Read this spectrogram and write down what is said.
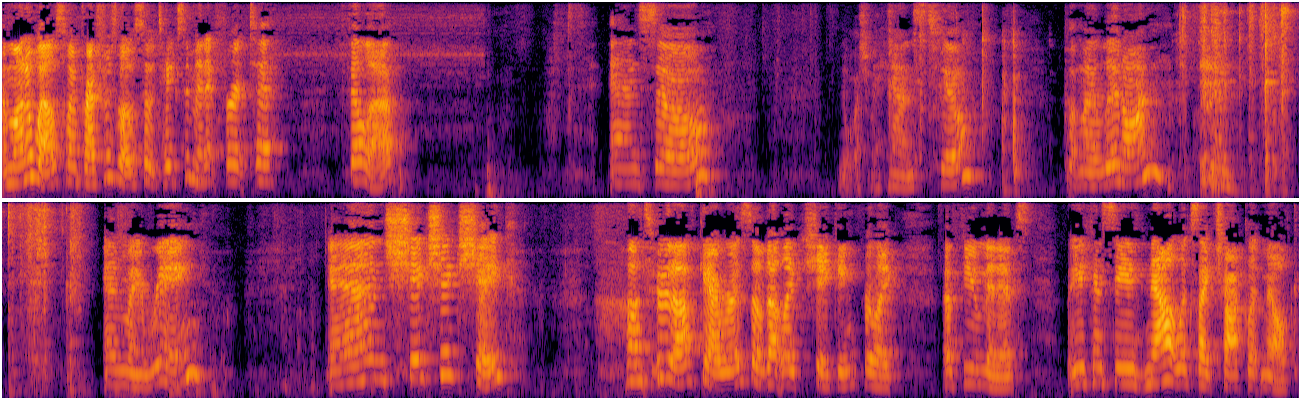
I'm on a well, so my pressure's low, so it takes a minute for it to fill up. And so, I'm gonna wash my hands too. Put my lid on and my ring and shake, shake, shake. I'll do it off camera so I'm not like shaking for like a few minutes. But you can see now it looks like chocolate milk.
